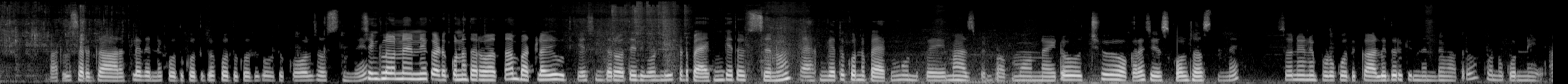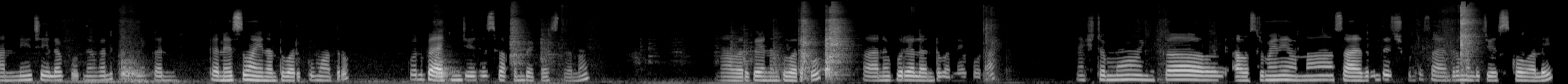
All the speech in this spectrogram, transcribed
బట్టలు సరిగ్గా ఆరట్లేదండి. కొద్ది కొద్దిగా కొద్ది కొద్దిగా ఉతుక్కోవాల్సి వస్తుంది. సింక్లో ఉన్నాయన్ని కడుక్కున్న తర్వాత బట్టలు అవి ఉతికేసిన తర్వాత ఇదిగోండి ఇక్కడ ప్యాకింగ్ అయితే వచ్చాను ప్యాకింగ్ అయితే కొన్ని ప్యాకింగ్ ఉండిపోయి మా హస్బెండ్ పాపం నైట్ వచ్చి ఒకరే చేసుకోవాల్సి వస్తుంది. సో నేను ఇప్పుడు కొద్ది ఖాళీ దొరికిందంటే మాత్రం కొన్ని కొన్ని అన్నీ చేయలేకపోతున్నాను. కానీ కొన్ని కనీసం అయినంత వరకు మాత్రం కొన్ని ప్యాకింగ్ చేసేసి పక్కన పెట్టేస్తాను. నా వరకు అయినంత వరకు పానీపూరి అలాంటివన్నీ కూడా. నెక్స్ట్ ఏమో ఇంకా అవసరమైన ఏమన్నా సాయంత్రం తెచ్చుకుంటే సాయంత్రం మళ్ళీ చేసుకోవాలి.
